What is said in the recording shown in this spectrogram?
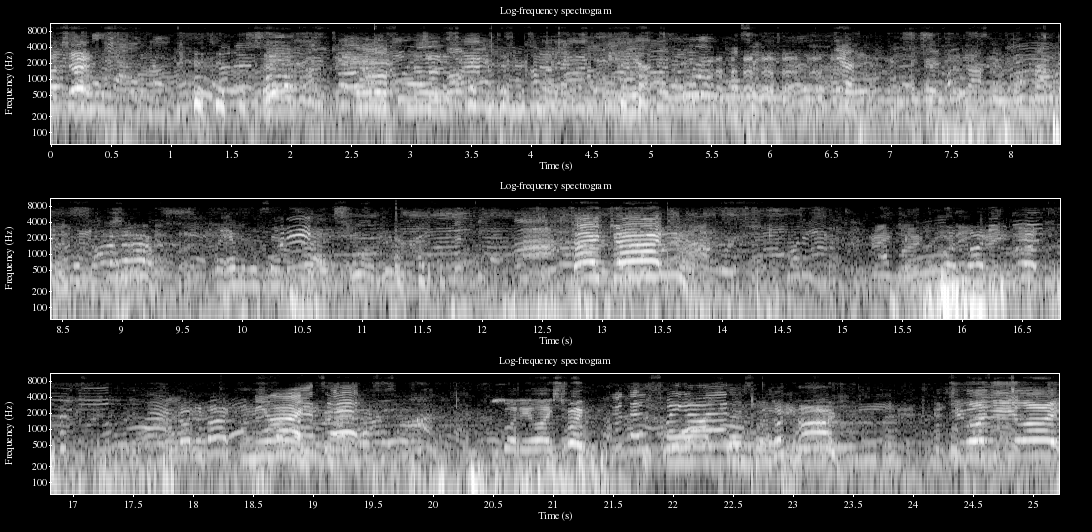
Take John. On Eli. Go on, Eli. Swing. Go hard. Two on you, Eli.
